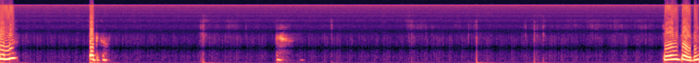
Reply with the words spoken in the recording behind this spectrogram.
పిన్ని ఇదిగో. ఏమిటి ఇది?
